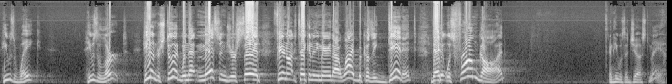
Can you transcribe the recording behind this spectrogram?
He was awake, he was alert. He understood when that messenger said, Fear not to take unto thee Mary thy wife, because he did it, that it was from God, and he was a just man.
